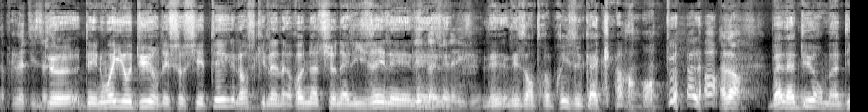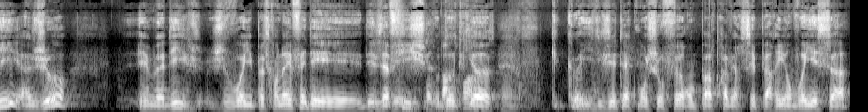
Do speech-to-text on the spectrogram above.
la privatisation. de, des noyaux durs des sociétés lorsqu'il a renationalisé les, les, nationalisé. les- les entreprises du CAC 40. Alors, Alors, Balladur m'a dit un jour, il m'a dit, je, je voyais, parce qu'on avait fait des, des affiches d'autres trois, kiosques. Quand j'étais avec mon chauffeur, on part traverser Paris, on voyait ça,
